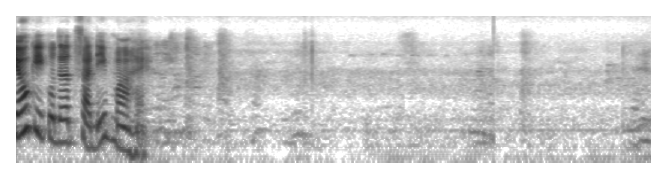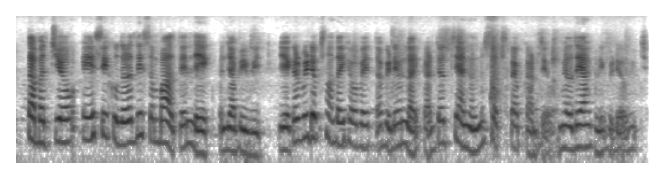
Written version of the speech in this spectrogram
ਕਿਉਂਕਿ ਕੁਦਰਤ ਸਾਡੀ ਮਾਂ ਹੈ। ਤਾਂ ਬੱਚਿਓ, ਇਹ ਸੀ ਕੁਦਰਤ ਦੀ ਸੰਭਾਲ ਤੇ ਲੇਖ। ਪੰਜਾਬੀ ਵਿੱਚ ਜੇਕਰ ਵੀਡੀਓ ਪਸੰਦ ਆਈ ਹੋਵੇ ਤਾਂ ਵੀਡੀਓ ਨੂੰ ਲਾਈਕ ਕਰ ਦਿਓ, ਚੈਨਲ ਨੂੰ ਸਬਸਕ੍ਰਾਈਬ ਕਰ ਦਿਓ। ਮਿਲਦੇ ਹਾਂ ਅਗਲੀ ਵੀਡੀਓ ਵਿੱਚ।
